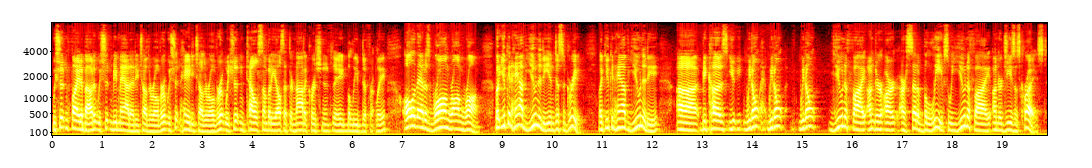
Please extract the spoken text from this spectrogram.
We shouldn't fight about it. We shouldn't be mad at each other over it. We shouldn't hate each other over it. We shouldn't tell somebody else that they're not a Christian if they believe differently. All of that is wrong, wrong, wrong. But you can have unity and disagree. Like you can have unity uh, because you, we don't we don't we don't unify under our, our set of beliefs. We unify under Jesus Christ.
